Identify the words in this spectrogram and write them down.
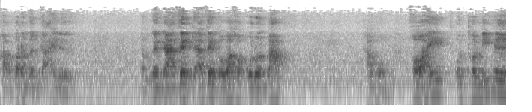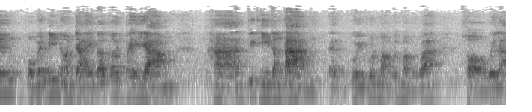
เขาก็ดำเนินการให้เลยดำเนินการเสร็จแล้วเสร็จเพราะว่าเขากโดนปรับครับผมขอให้อดทนนิดนึง ผมไม่นิ่งนอนใจก็ก็พยายามหาวิธีต่างๆ แต่คุยผู้รับเหมาผู้รับเหมาบอกว่า ขอเวลา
